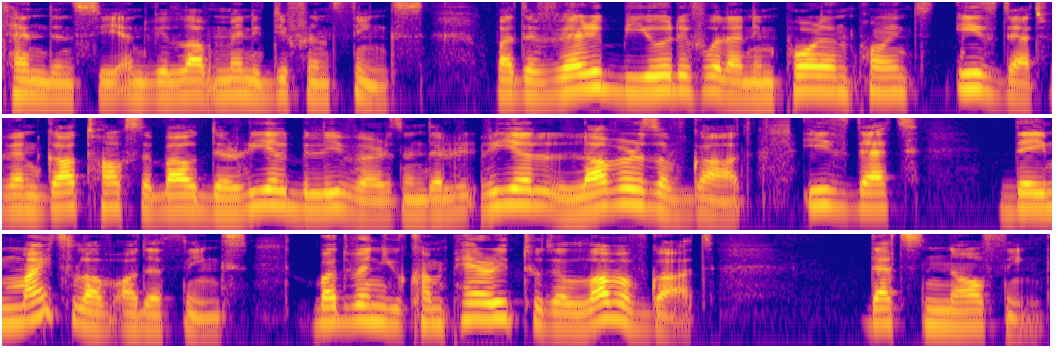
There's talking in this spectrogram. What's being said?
tendency, and we love many different things. But the very beautiful and important point is that when God talks about the real believers and the real lovers of God, is that they might love other things, but when you compare it to the love of God, that's nothing.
